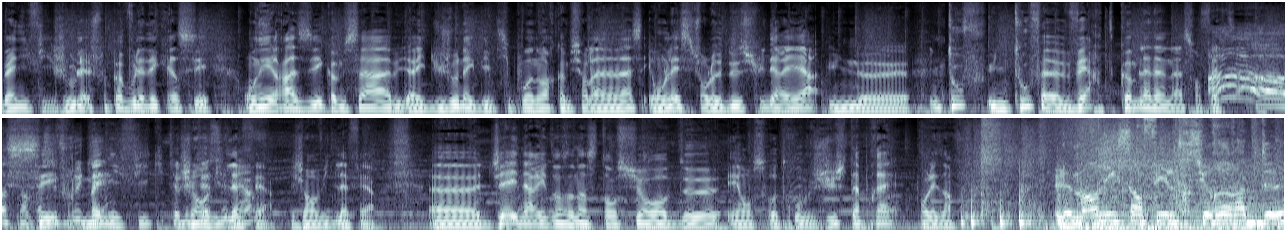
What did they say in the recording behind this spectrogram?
magnifique. Je, je peux pas vous la décrire. C'est on est rasé comme ça avec du jaune avec des petits points noirs comme sur l'ananas et on laisse sur le dessus derrière une euh, Une touffe une touffe euh, verte comme l'ananas en fait. Ah, c'est magnifique. J'ai envie de la faire. J'ai envie de la faire. Euh, Jane arrive dans un instant sur Europe 2 et on se retrouve juste après pour les infos. Le morning sans filtre sur Europe 2.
